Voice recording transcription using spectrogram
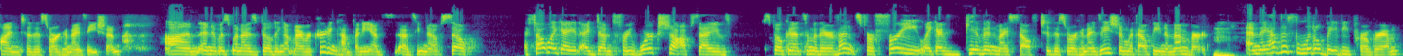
ton to this organization. Um, and it was when I was building up my recruiting company, as as you know. So I felt like I, I'd done free workshops. I've spoken at some of their events for free. Like I've given myself to this organization without being a member. Mm-hmm. And they have this little baby program,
